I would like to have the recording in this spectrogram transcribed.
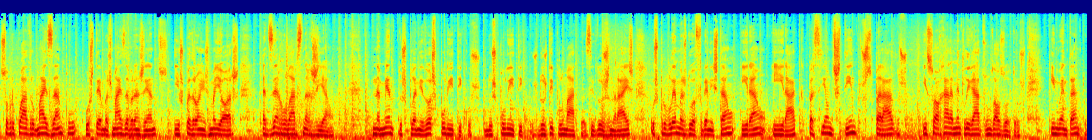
sobre o quadro mais amplo, os temas mais abrangentes e os padrões maiores a desenrolar-se na região. Na mente dos planeadores políticos, dos políticos, dos diplomatas e dos generais, os problemas do Afeganistão, Irão e Iraque pareciam distintos, separados e só raramente ligados uns aos outros. E, no entanto,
